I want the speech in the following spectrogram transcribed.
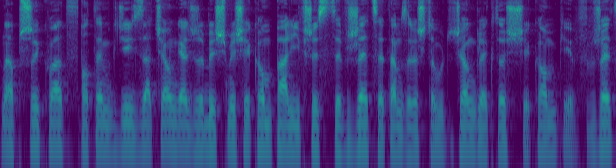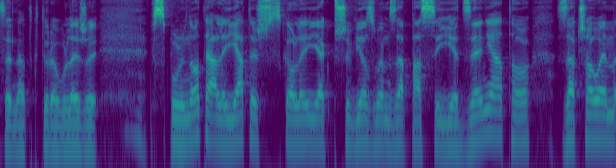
na przykład, potem gdzieś zaciągać, żebyśmy się kąpali wszyscy w rzece, tam zresztą ciągle ktoś się kąpie w rzece, nad którą leży wspólnota, ale ja też z kolei jak przywiozłem zapasy jedzenia, to zacząłem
